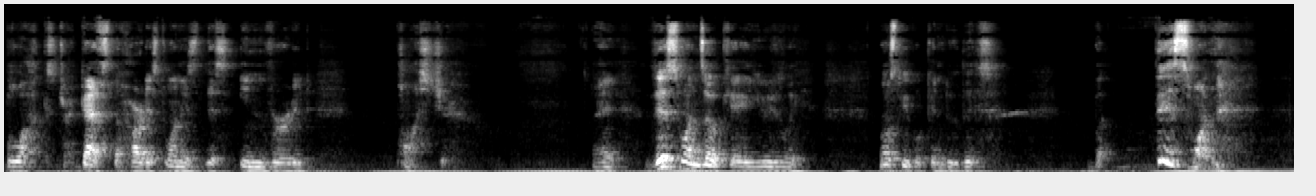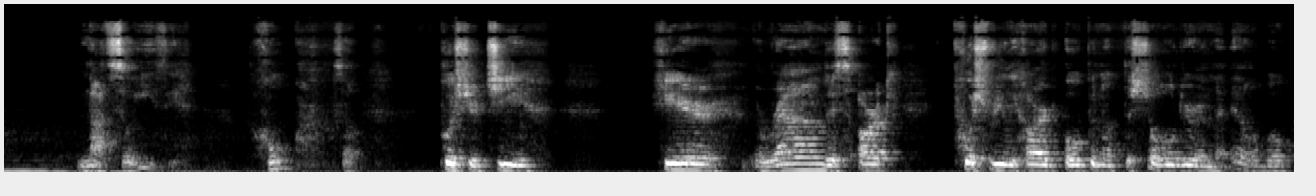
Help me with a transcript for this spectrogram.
block strike. That's the hardest one. Is this inverted posture? Right. This one's okay usually. Most people can do this. But this one, not so easy. So push your chi here around this arc, push really hard, open up the shoulder and the elbow,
